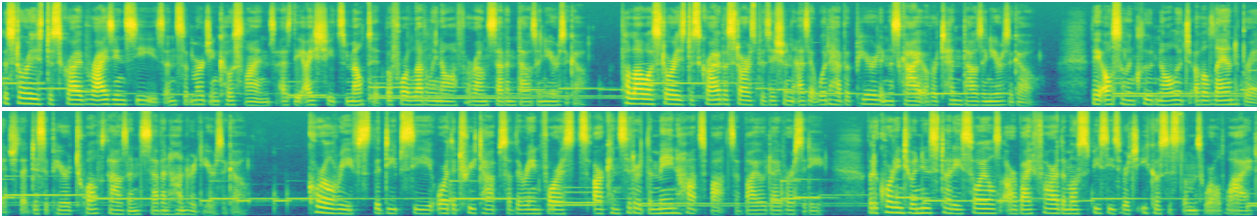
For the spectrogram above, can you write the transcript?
The stories describe rising seas and submerging coastlines as the ice sheets melted before leveling off around 7,000 years ago. Palawa stories describe a star's position as it would have appeared in the sky over 10,000 years ago. They also include knowledge of a land bridge that disappeared 12,700 years ago. Coral reefs, the deep sea, or the treetops of the rainforests are considered the main hotspots of biodiversity but according to a new study, soils are by far the most species rich ecosystems worldwide.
